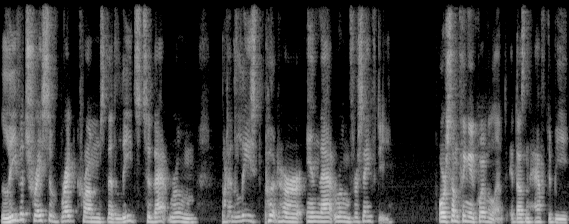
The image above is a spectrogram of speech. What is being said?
Leave a trace of breadcrumbs that leads to that room, but at least put her in that room for safety. Or something equivalent. It doesn't have to be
